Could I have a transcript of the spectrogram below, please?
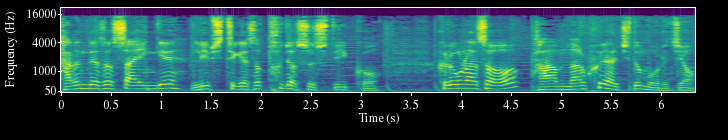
다른 데서 쌓인 게 립스틱에서 터졌을 수도 있고 그러고 나서 다음날 후회할지도 모르죠.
